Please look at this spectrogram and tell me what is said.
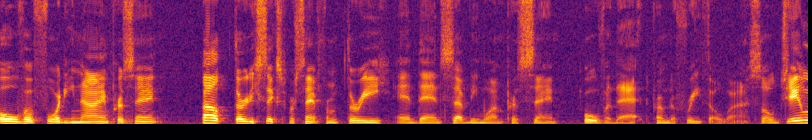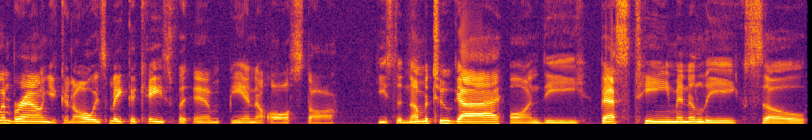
over 49%, about 36% from three, and then 71% over that from the free throw line. So Jaylen Brown, you can always make a case for him being an all star. He's the number two guy on the best team in the league, so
